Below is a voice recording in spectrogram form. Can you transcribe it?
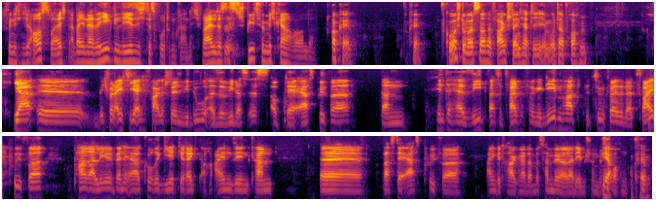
finde ich nicht ausreichend, aber in der Regel lese ich das Votum gar nicht, weil das ist, spielt für mich keine Rolle. Okay. Okay. Kosch, du wolltest noch eine Frage stellen, ich hatte dich eben unterbrochen. Ja, äh, ich wollte eigentlich die gleiche Frage stellen wie du, also wie das ist, ob der Erstprüfer dann hinterher sieht, was der Zweitprüfer gegeben hat, beziehungsweise der Zweitprüfer parallel, wenn er korrigiert, direkt auch einsehen kann, äh, was der Erstprüfer eingetragen hat. Aber das haben wir gerade eben schon besprochen. Ja, okay.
